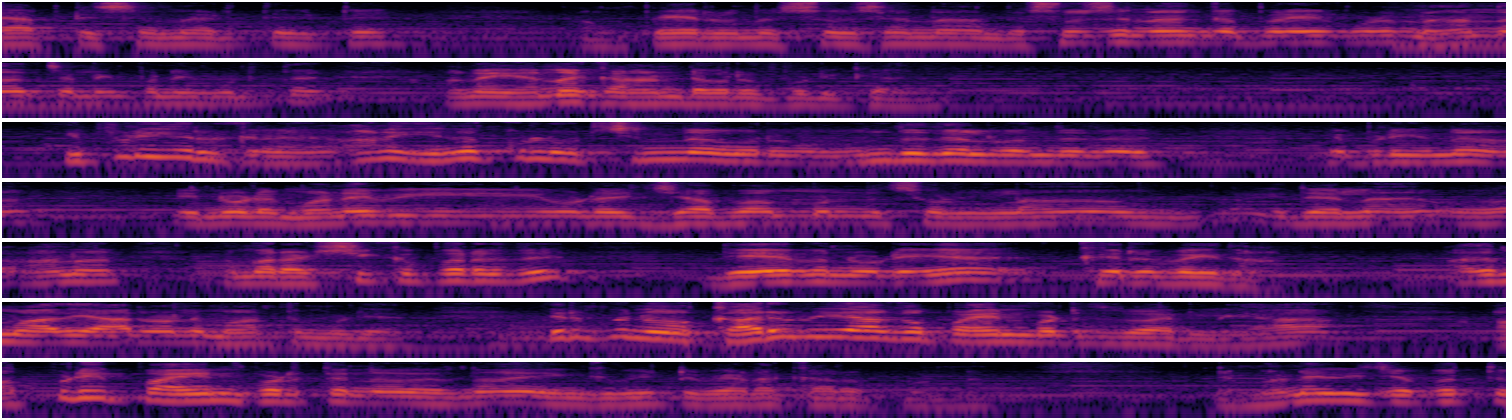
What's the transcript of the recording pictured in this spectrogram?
பேப்டிசம் எடுத்துக்கிட்டு அவன் பேர் வந்து சூசனா. அந்த சூசனாங்க பேர் கூட நான் தான் செலக்ட் பண்ணி கொடுத்தேன். ஆனால் எனக்கு ஆண்டவரை பிடிக்காது. இப்படி இருக்கிறேன். ஆனால் எனக்குள்ள ஒரு சின்ன ஒரு உந்துதல் வந்தது. எப்படின்னா என்னோட மனைவியோட ஜபம்னு சொல்லலாம் இதெல்லாம். ஆனால் நம்ம ரட்சிக்கப்படுறது தேவனுடைய கிருபை தான் அது மாதிரி யாருனாலும் மாற்ற முடியாது. இருப்பினும் கருவியாக பயன்படுத்துவார் இல்லையா? அப்படி பயன்படுத்தினவர் தான் எங்கள் வீட்டு வேலைக்கார பொண்ணு. என் மனைவி ஜபத்து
